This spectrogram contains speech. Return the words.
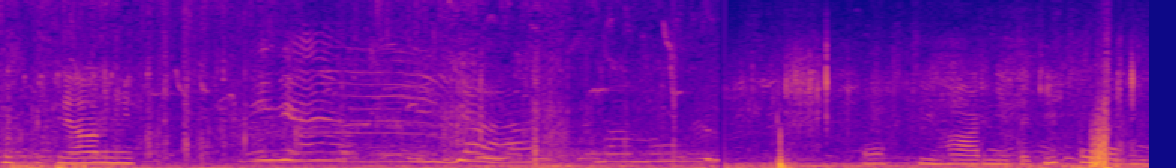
тут такий гарний. Ох, ці гарні, такі повні.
